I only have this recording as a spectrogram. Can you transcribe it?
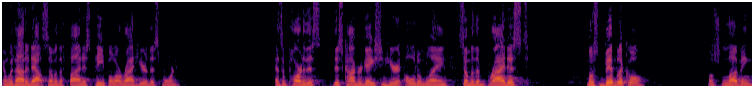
And without a doubt, some of the finest people are right here this morning. As a part of this, this congregation here at Oldham Lane, some of the brightest, most biblical, most loving,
